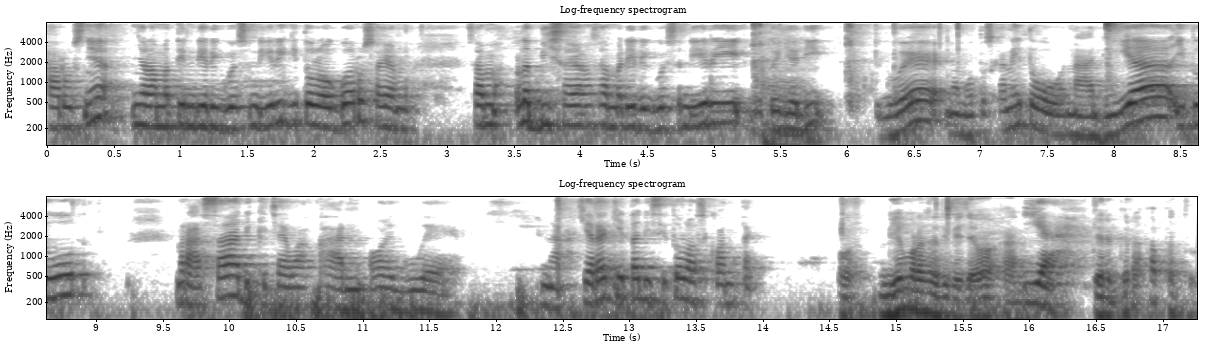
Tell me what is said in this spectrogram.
harusnya nyelamatin diri gue sendiri gitu loh. Gue harus sayang sama lebih sayang sama diri gue sendiri gitu. Jadi gue memutuskan itu. Nah, dia itu merasa dikecewakan oleh gue. Nah, akhirnya kita di situ lost contact. Oh, dia merasa dikecewakan Iya, kira-kira apa tuh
